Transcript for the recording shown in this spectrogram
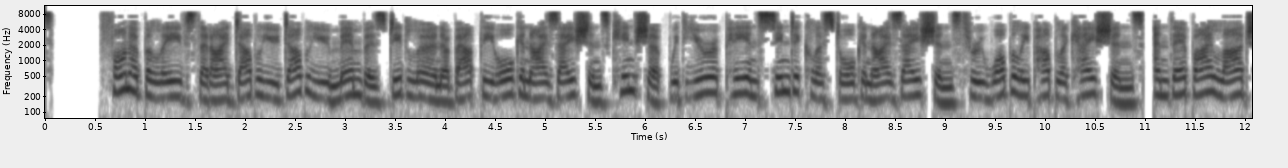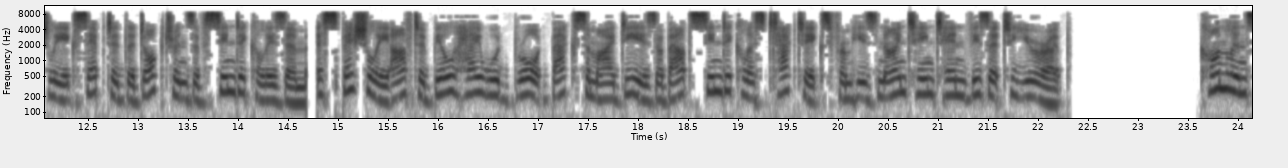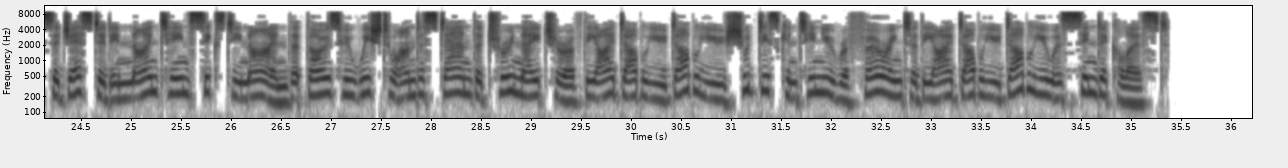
Foner believes that IWW members did learn about the organization's kinship with European syndicalist organizations through wobbly publications, and thereby largely accepted the doctrines of syndicalism, especially after Bill Haywood brought back some ideas about syndicalist tactics from his 1910 visit to Europe. Conlin suggested in 1969 that those who wish to understand the true nature of the IWW should discontinue referring to the IWW as syndicalist.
